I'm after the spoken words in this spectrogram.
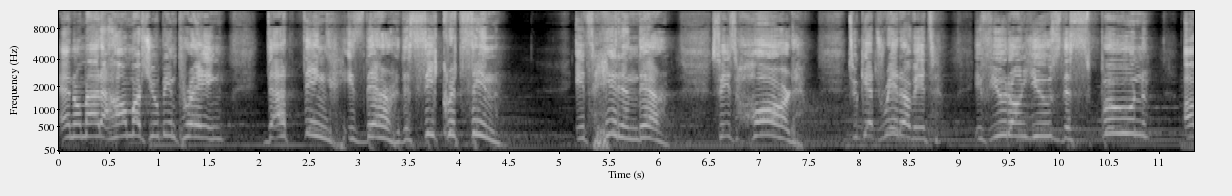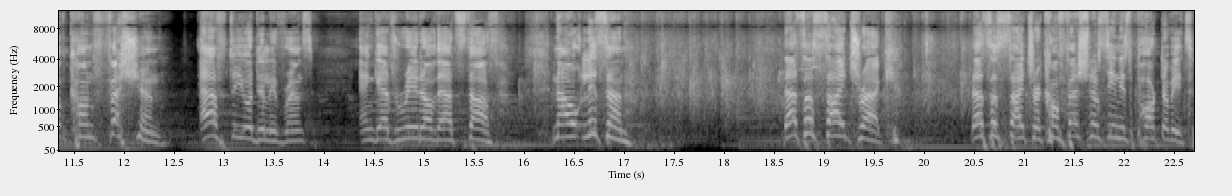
And no matter how much you've been praying, that thing is there, the secret sin. It's hidden there. So it's hard to get rid of it if you don't use the spoon of confession after your deliverance and get rid of that stuff. Now listen, that's a sidetrack. That's a sidetrack. Confession of sin is part of it.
